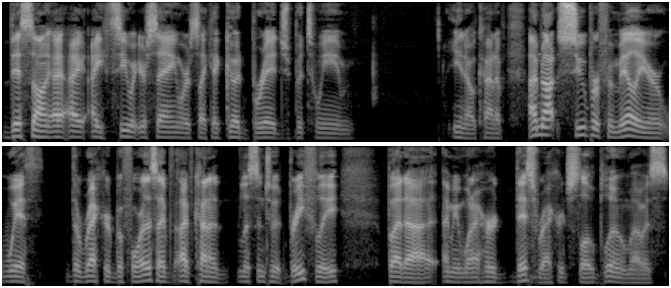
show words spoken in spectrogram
this song, I, I, I see what you're saying, where it's like a good bridge between, you know, kind of. I'm not super familiar with the record before this. I've I've kind of listened to it briefly, but uh, I mean, when I heard this record, Slow Bloom, I was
